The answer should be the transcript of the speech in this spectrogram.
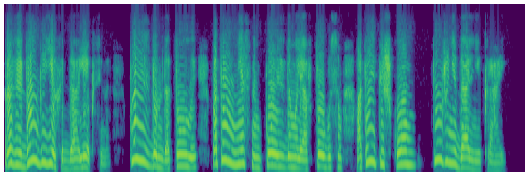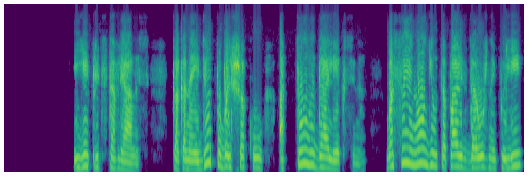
Разве долго ехать до Алексина?» поездом до Тулы, потом местным поездом или автобусом, а то и пешком, тоже не дальний край. И ей представлялось, как она идет по большаку от Тулы до Алексина. Босые ноги утопают в дорожной пыли,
